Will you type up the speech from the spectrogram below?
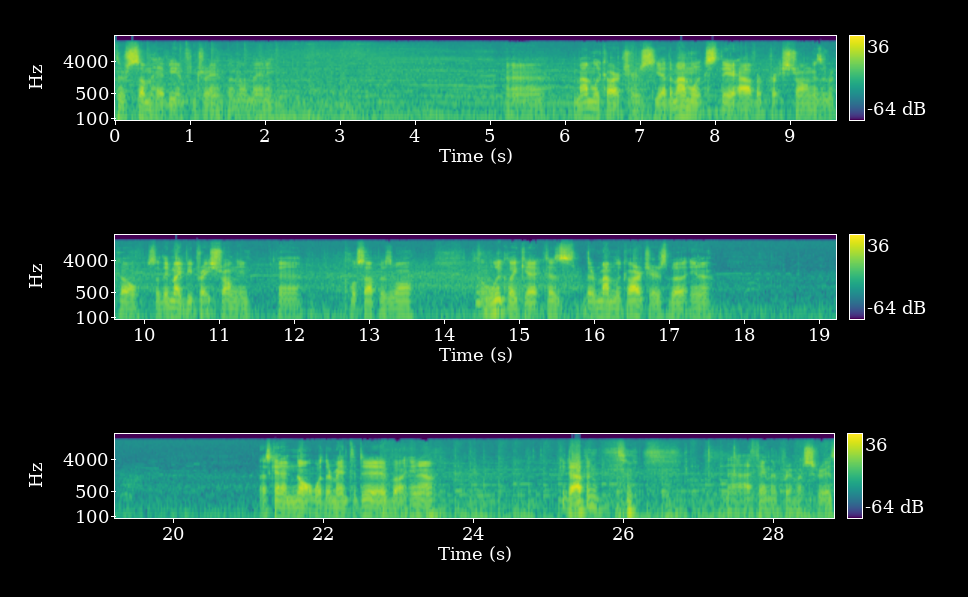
There's some heavy infantry, but not many. Uh, Mamluk archers. Yeah, the Mamluks they have are pretty strong, as I recall. So they might be pretty strong in uh, close up as well. Doesn't look like it because they're Mamluk archers, but you know. That's kind of not what they're meant to do, but you know. Could happen. nah, I think they're pretty much screwed.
